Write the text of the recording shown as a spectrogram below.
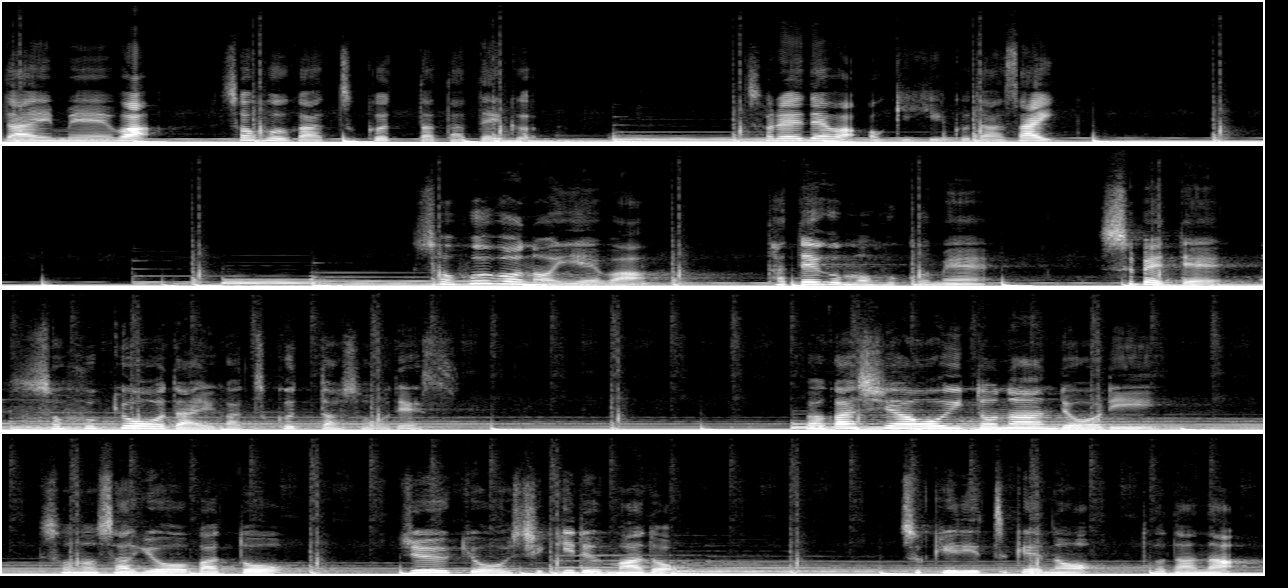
題名は祖父が作った建具。それではお聞きください。祖父母の家は建具も含めすべて祖父兄弟が作ったそうです。和菓子屋を営んでおりその作業場と住居を仕切る窓突きりつけの戸棚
